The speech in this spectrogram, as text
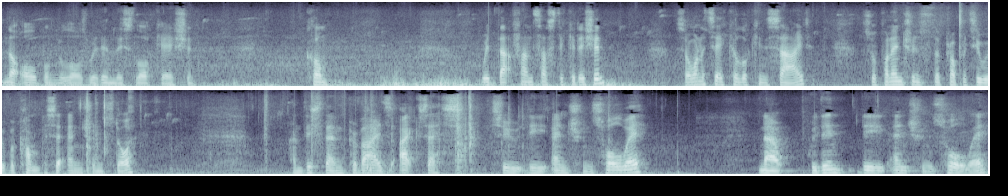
Not all bungalows within this location come with that fantastic addition. So I want to take a look inside so upon entrance to the property we have a composite entrance door. And this then provides access to the entrance hallway. Now, within the entrance hallway,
